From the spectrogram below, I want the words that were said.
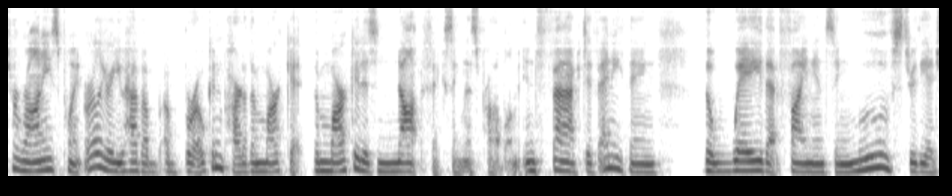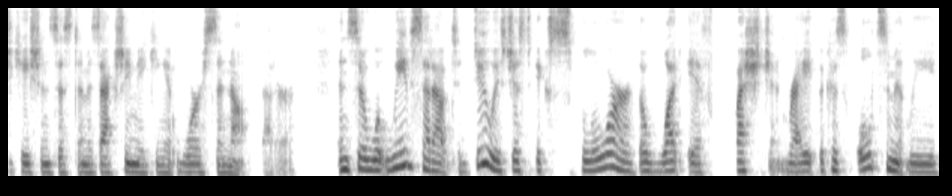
to Ronnie's point earlier, you have a, a broken part of the market. The market is not fixing this problem. In fact, if anything, the way that financing moves through the education system is actually making it worse and not better. And so, what we've set out to do is just explore the what if question, right? Because ultimately,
